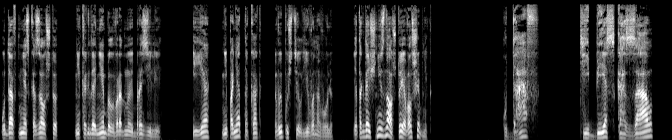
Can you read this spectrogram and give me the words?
Удав мне сказал, что никогда не был в родной Бразилии. И я, непонятно как, выпустил его на волю. Я тогда еще не знал, что я волшебник. «Удав? Тебе сказал,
